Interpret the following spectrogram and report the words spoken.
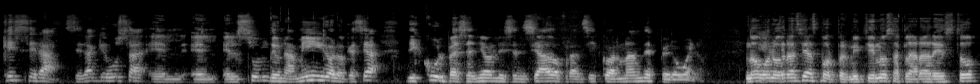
¿qué será? ¿Será que usa el, el, Zoom de un amigo, lo que sea? Disculpe, señor licenciado Francisco Hernández, pero bueno. No, bueno, este, gracias por permitirnos aclarar esto.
